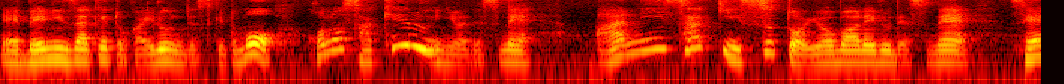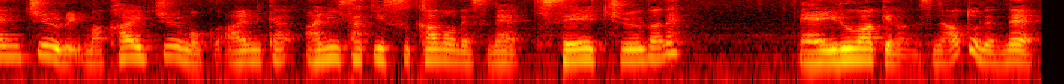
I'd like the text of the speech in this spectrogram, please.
え、紅鮭とかいるんですけども、この鮭類にはですね、アニサキスと呼ばれるですね、線虫類、まあ海中目アニアニサキス科のですね、寄生虫がね、え、いるわけなんですね。あとでね、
